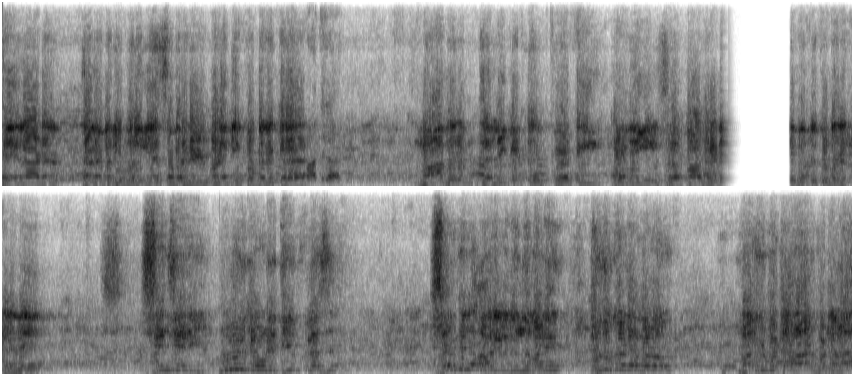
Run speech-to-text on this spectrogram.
செயலாளர் தளபதி முருகேஷ் அவர்கள் வழங்கிக் கொண்டிருக்கிற மாபெரும் ஜல்லிக்கட்டு போட்டி கோவையில் சிறப்பாக நடைபெற்றுக் கொண்டிருக்கிறது. செஞ்சேரி நூறு கவுண்டர் திமுக செந்தில் அவர்களுக்கு இந்த மனு புதுக்கோட்டை மனம் மறுபட்ட வாழப்பட்டா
